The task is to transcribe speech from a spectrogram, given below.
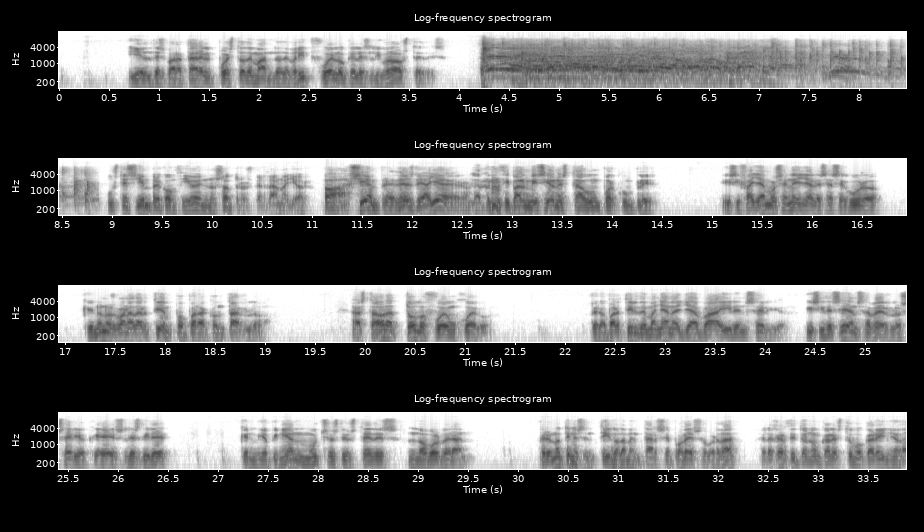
Y el desbaratar el puesto de mando de Brit fue lo que les libró a ustedes. Usted siempre confió en nosotros, ¿verdad, mayor? Ah, siempre, desde ayer. La principal misión está aún por cumplir. Y si fallamos en ella, les aseguro que no nos van a dar tiempo para contarlo. Hasta ahora todo fue un juego. Pero a partir de mañana ya va a ir en serio. Y si desean saber lo serio que es, les diré que en mi opinión muchos de ustedes no volverán. Pero no tiene sentido lamentarse por eso, ¿verdad? El ejército nunca les tuvo cariño.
